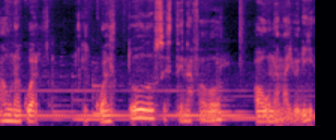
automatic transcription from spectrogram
a un acuerdo, el cual todos estén a favor o una mayoría,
